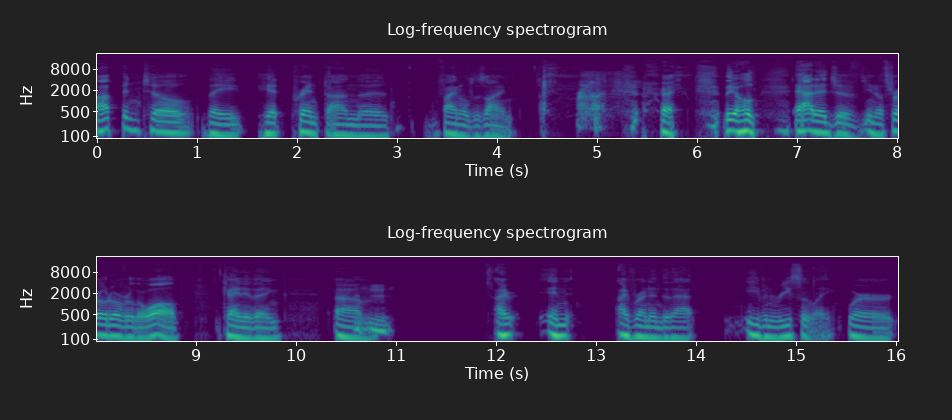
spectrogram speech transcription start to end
up until they hit print on the final design. right, the old adage of you know throw it over the wall kind of thing. Um, Mhm. I and I've run into that even recently where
